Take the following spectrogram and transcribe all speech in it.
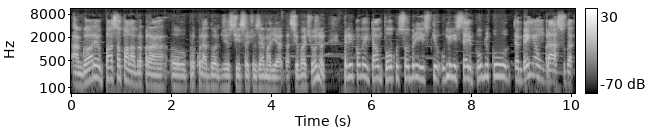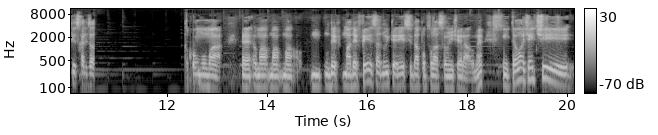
Agora eu passo a palavra para o Procurador de Justiça José Maria da Silva Júnior para ele comentar um pouco sobre isso, porque o Ministério Público também é um braço da fiscalização como uma, é, uma, uma, uma, uma defesa no interesse da população em geral, né? Então a gente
